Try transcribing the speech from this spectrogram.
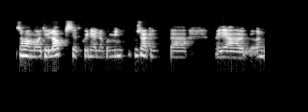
samamoodi lapsi, et kui neil nagu mind kusagilt, ma ei tea, on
